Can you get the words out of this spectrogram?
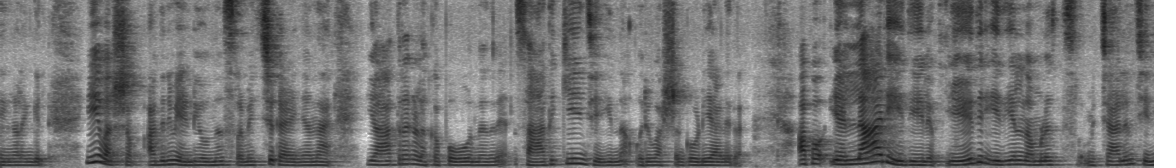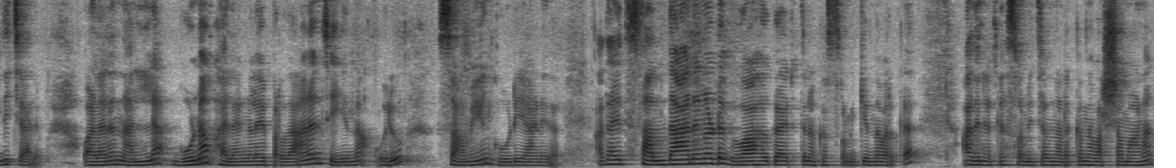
നിങ്ങളെങ്കിൽ ഈ വർഷം അതിനുവേണ്ടി ഒന്ന് ശ്രമിച്ചു കഴിഞ്ഞെന്നാൽ യാത്രകളൊക്കെ പോകുന്നതിന് സാധിക്കുകയും ചെയ്യുന്ന ഒരു വർഷം കൂടിയാണിത്. അപ്പോൾ എല്ലാ രീതിയിലും ഏത് രീതിയിൽ നമ്മൾ ശ്രമിച്ചാലും ചിന്തിച്ചാലും വളരെ നല്ല ഗുണഫലങ്ങളെ പ്രദാനം ചെയ്യുന്ന ഒരു സമയം കൂടിയാണിത്. അതായത് സന്താനങ്ങളുടെ വിവാഹകാര്യത്തിനൊക്കെ ശ്രമിക്കുന്നവർക്ക് അതിനൊക്കെ ശ്രമിച്ചാൽ നടക്കുന്ന വർഷമാണ്.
